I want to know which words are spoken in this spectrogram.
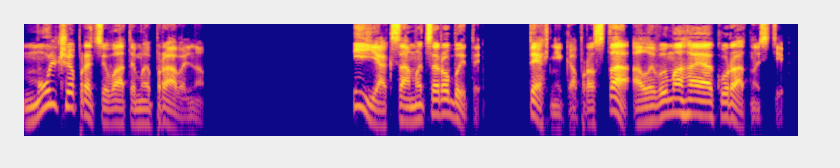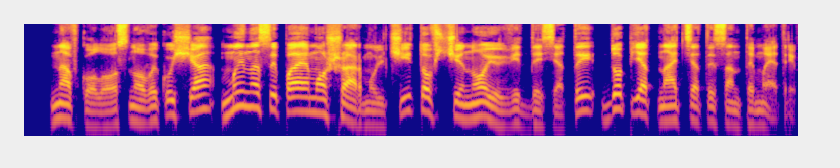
мульча працюватиме правильно. І як саме це робити? Техніка проста, але вимагає акуратності. Навколо основи куща ми насипаємо шар мульчі товщиною від 10 до 15 сантиметрів.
